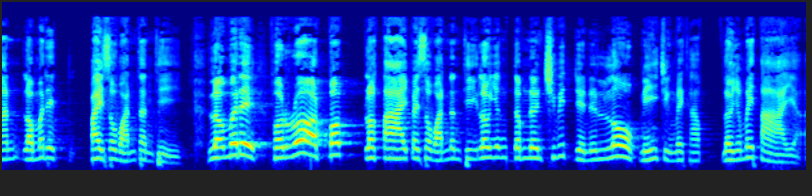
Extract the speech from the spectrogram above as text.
นั้นเราไม่ได้ ไปสวรรค์ทันที เราไม่ได้พอรอดปุ๊บเราตายไปสวรรค์ทันที เรายังดำเนินชีวิตอยู่ในโลกนี้จริงไหมครับ เรายังไม่ตายอะ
